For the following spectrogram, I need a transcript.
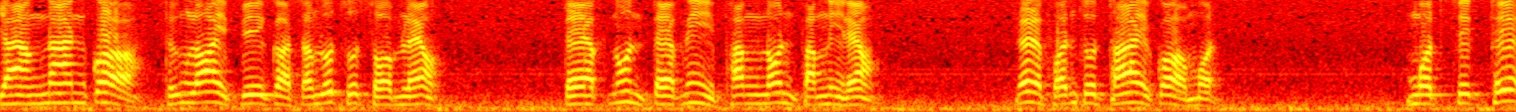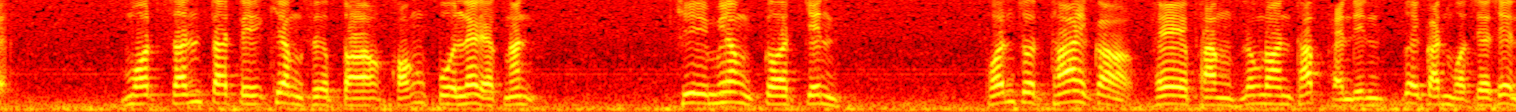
อย่างนานก็ถึงร้อยปีก็สำรุดสุดโทมแล้ว แตกนุ่นแตกนี่พังน้นพังนี่แล้วและผลสุดท้ายก็หมด หมดสิทธิหมดสันตติเคียงสืบต่อของปูนและเหล็กนั้น ขี้เมี่ยงเกิดจิน ผลสุดท้ายก็เพพังลงนอนทับแผ่นดินด้วยกันหมดเสียสิ้น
